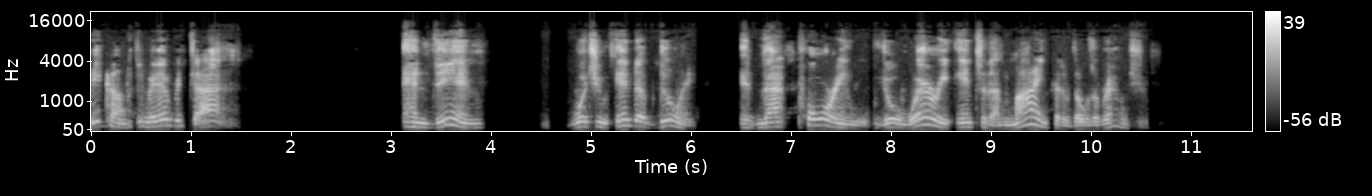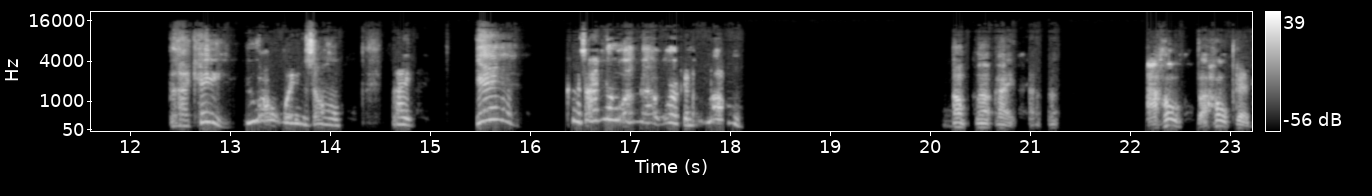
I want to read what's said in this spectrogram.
He comes through every time. And then what you end up doing is not pouring your worry into the mindset of those around you. Like, hey, you always on. Like, yeah, because I know I'm not working alone. Um, right. uh, uh, I hope I hope that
